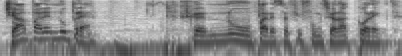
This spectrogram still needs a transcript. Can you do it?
Și aparent nu prea. că nu pare să fi funcționat corect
